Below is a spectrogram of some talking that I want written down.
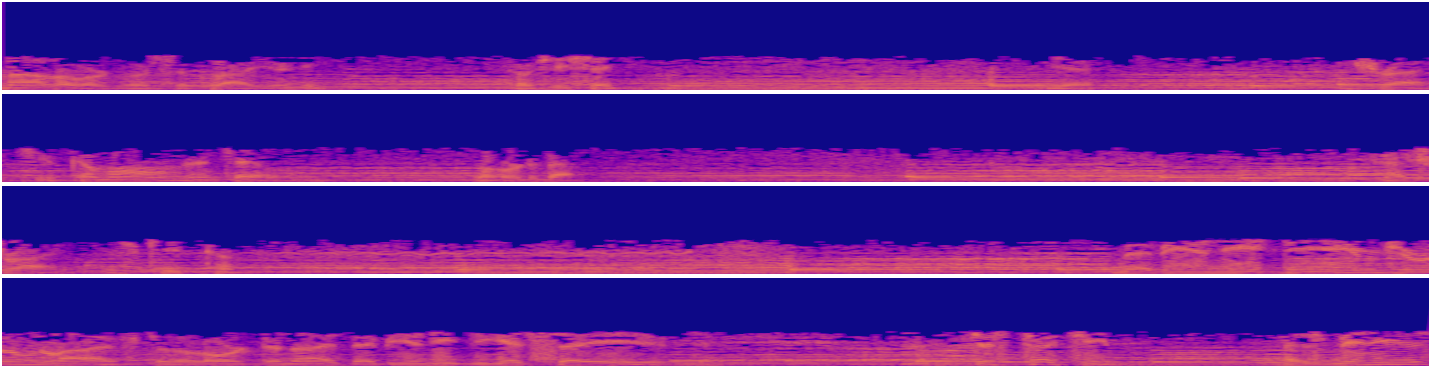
my Lord will supply your need. Because he said you would. Yes. That's right. You come on and tell him, Lord, about it. That's right. Just keep coming. Tonight. Maybe you need to get saved. Just touch Him. As many as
